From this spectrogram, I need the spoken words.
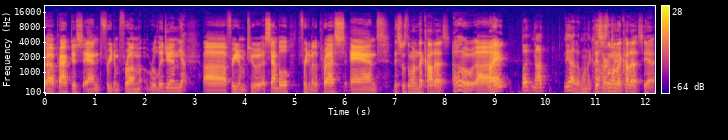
uh, practice and freedom from religion. Yeah. Uh, freedom to assemble, freedom of the press, and This was the one that caught us, oh, uh, right? but not yeah the one that. This caught is her the one too. that caught us, yeah.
